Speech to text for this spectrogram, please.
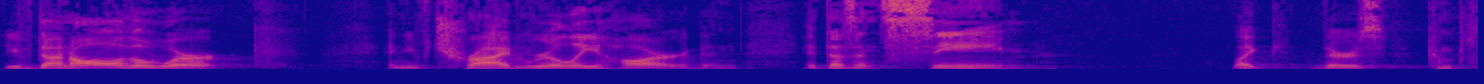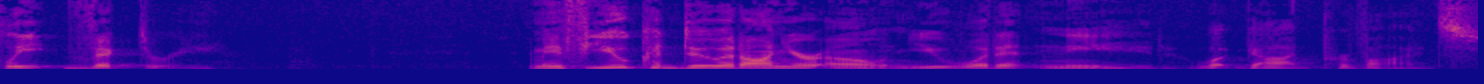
You've done all the work and you've tried really hard, and it doesn't seem like there's complete victory. I mean, if you could do it on your own, you wouldn't need what God provides.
